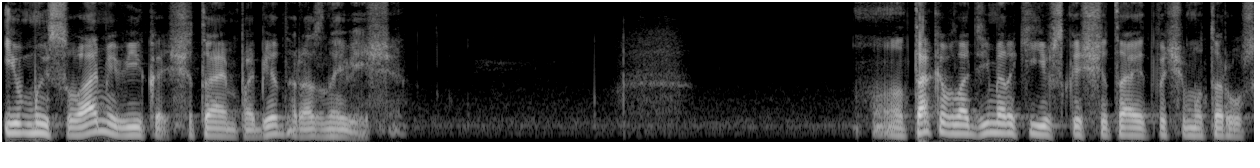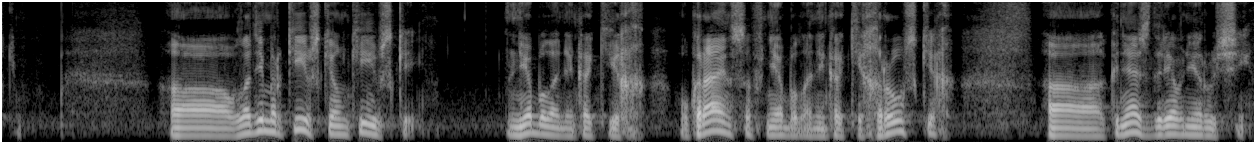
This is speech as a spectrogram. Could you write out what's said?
И мы с вами, Вика, считаем победой разные вещи. Так и Владимир Киевский считает почему-то русским. А, Владимир Киевский, он киевский. Не было никаких украинцев, не было никаких русских. А, князь Древней Руси.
